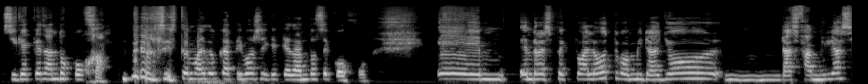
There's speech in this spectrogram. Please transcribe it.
sigue quedando coja. El sistema educativo sigue quedándose cojo. Em, en respecto al otro, mira, yo, mm, las familias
